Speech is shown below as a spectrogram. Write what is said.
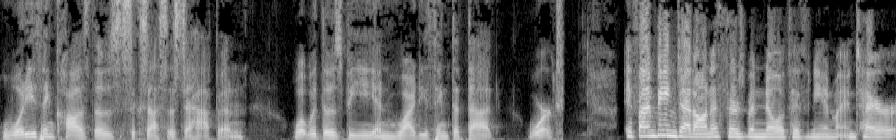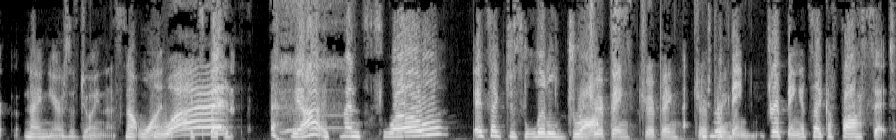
what do you think caused those successes to happen? What would those be? And why do you think that that worked? If I'm being dead honest, there's been no epiphany in my entire nine years of doing this. Not one. What? It's been, yeah, it's been slow. It's like just little drops. Dripping, dripping, dripping. dripping, dripping. It's like a faucet.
